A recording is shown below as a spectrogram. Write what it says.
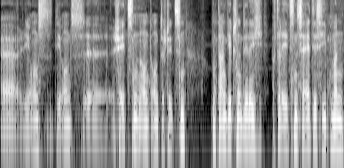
die uns, die uns äh, schätzen und unterstützen. Und dann gibt es natürlich, auf der letzten Seite sieht man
